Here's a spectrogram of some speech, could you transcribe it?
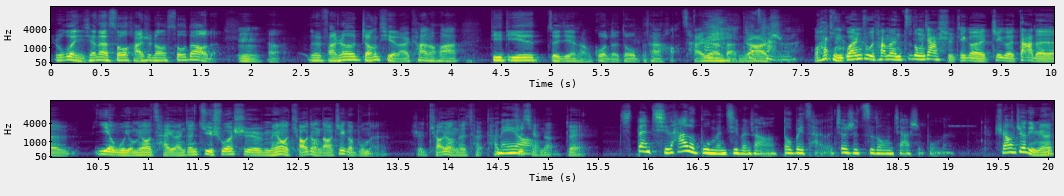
如果你现在搜还是能搜到的。嗯啊，对，反正整体来看的话，滴滴最近反正过得都不太好，裁员百分之二十。我还挺关注他们自动驾驶这个这个大的业务有没有裁员，但据说是没有调整到这个部门，是调整的他他之前的对。但其他的部门基本上都被裁了，就是自动驾驶部门实际上这里面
